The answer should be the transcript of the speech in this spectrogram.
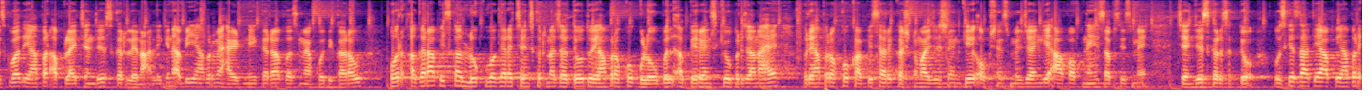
उसके बाद यहाँ पर अप्लाई चेंजेस कर लेना। लेकिन अभी यहाँ पर मैं हाइड नहीं कर रहा, बस मैं आपको दिखा रहा हूँ। और अगर आप इसका लुक वगैरह चेंज करना चाहते हो तो यहाँ पर आपको ग्लोबल अपेयरेंस के ऊपर जाना है और यहाँ पर आपको काफ़ी सारे कस्टमाइजेशन के ऑप्शन मिल जाएँगे। आप अपने हिसाब से इसमें चेंजेस कर सकते हो। उसके साथ ही आप यहाँ पर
